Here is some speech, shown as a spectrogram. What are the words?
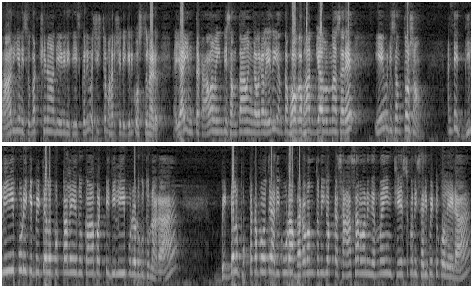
భార్యని సుదక్షిణాదేవిని తీసుకుని వశిష్ఠ మహర్షి దగ్గరికి వస్తున్నాడు. అయ్యా ఇంతకాలం అయింది సంతానం కలగలేదు ఎంత భోగభాగ్యాలున్నా సరే ఏమిటి సంతోషం? అంటే దిలీపుడికి బిడ్డలు పుట్టలేదు కాబట్టి దిలీపుడు అడుగుతున్నాడా? బిడ్డలు పుట్టకపోతే అది కూడా భగవంతుని యొక్క శాసనం అని నిర్ణయం చేసుకుని సరిపెట్టుకోలేడా?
